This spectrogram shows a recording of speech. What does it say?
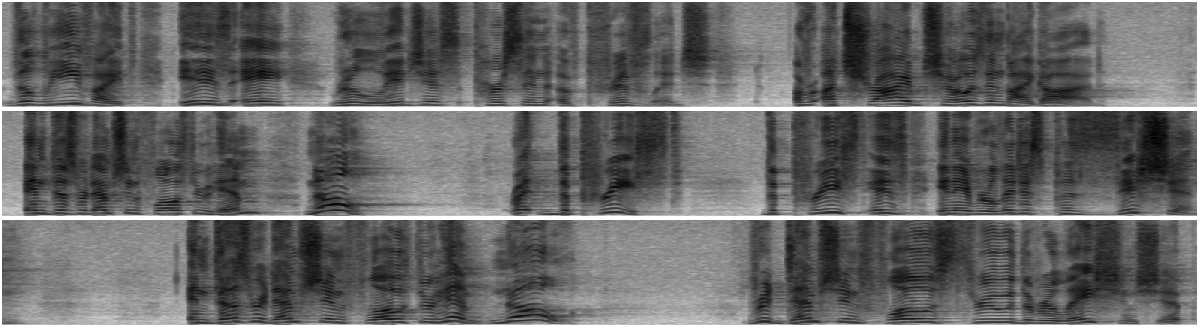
The Levite is a religious person of privilege, a, a tribe chosen by God. And does redemption flow through him? No. Right? The priest. The priest is in a religious position. And does redemption flow through him? No. Redemption flows through the relationship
